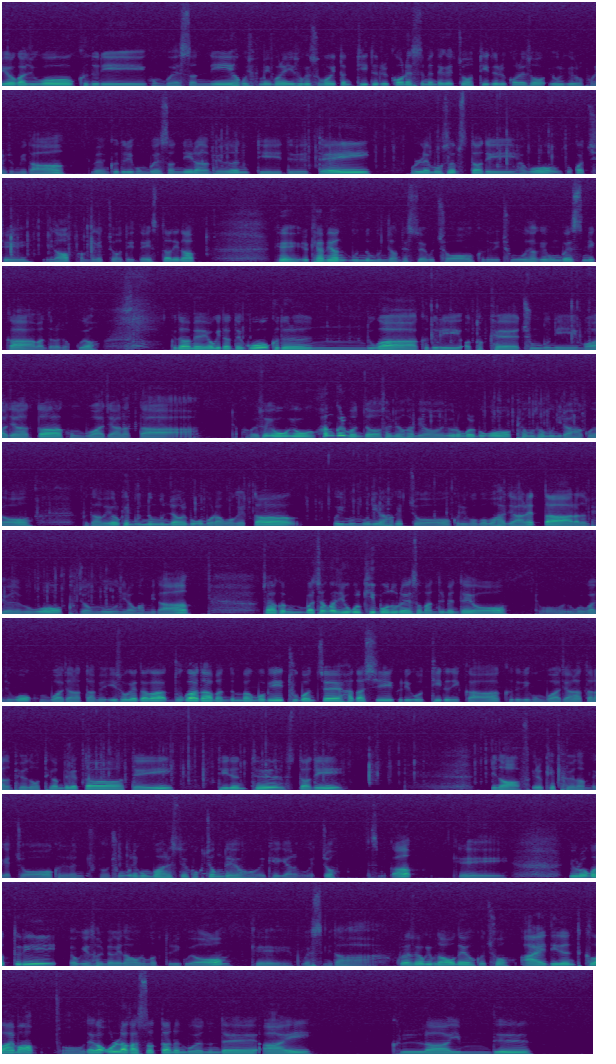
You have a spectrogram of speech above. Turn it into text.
이거 가지고 그들이 공부했었니? 하고 싶으면 이번에 이 속에 숨어있던 did를 꺼냈으면 되겠죠? did를 꺼내서 여기로 보내줍니다. 그러면 그들이 공부했었니? 라는 표현은 did they 원래 모습 study 하고 똑같이 enough 하면 되겠죠. Did they study enough? 오케이 이렇게 하면 묻는 문장 됐어요. 그쵸? 그들이 충분하게 공부했습니까? 만들어졌고요. 그 다음에 여기다 대고 그들은 누가 그들이 어떻게 충분히 뭐 하지 않았다? 공부하지 않았다. 자, 그래서 요, 요 한글 먼저 설명하면 요런 걸 보고 평서문이라 하고요. 그 다음에 이렇게 묻는 문장을 보고 뭐라고 하겠다? 의문문이라 하겠죠. 그리고 뭐뭐 하지 않았다 라는 표현을 보고 부정문이라고 합니다. 자 그럼 마찬가지 요걸 기본으로 해서 만들면 돼요. 요걸 가지고 공부하지 않았다면 이 속에다가 누가 다 만든 방법이 두 번째 하다시 그리고 did니까 그들이 공부하지 않았다라는 표현은 어떻게 하면 되겠다. They didn't study enough 이렇게 표현하면 되겠죠. 그들은 충분히 공부 안 했어요. 걱정돼요. 이렇게 얘기하는 거겠죠. 됐습니까? 오케이. 요런 것들이 여기 설명에 나오는 것들이고요. 오케이. 보겠습니다. 그래서 여기 나오네요. 그렇죠? I didn't climb up. 어, 내가 올라갔었다는 뭐였는데 I climbed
